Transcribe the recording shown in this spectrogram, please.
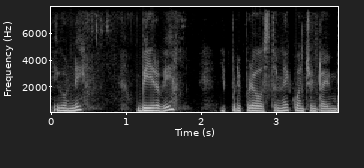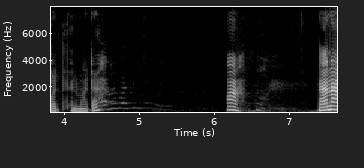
ఇగోండి బీరవి ఇప్పుడిప్పుడే వస్తున్నాయి కొంచెం టైం పడుతుంది అనమాట నానా.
